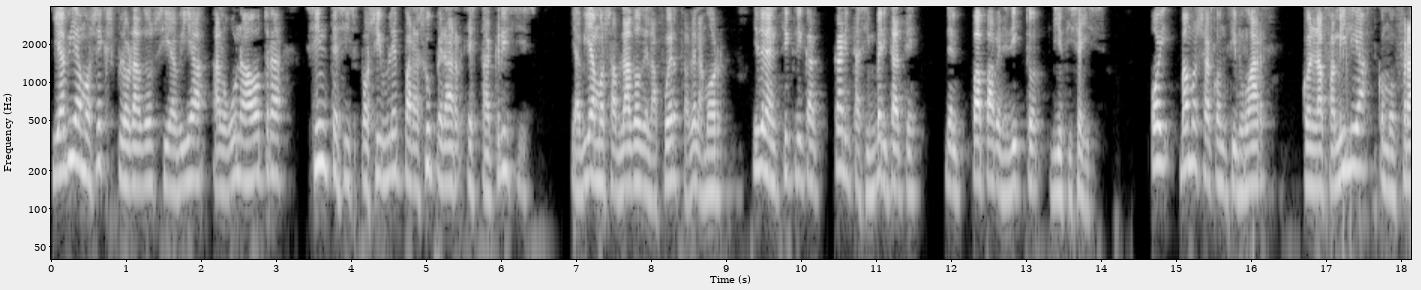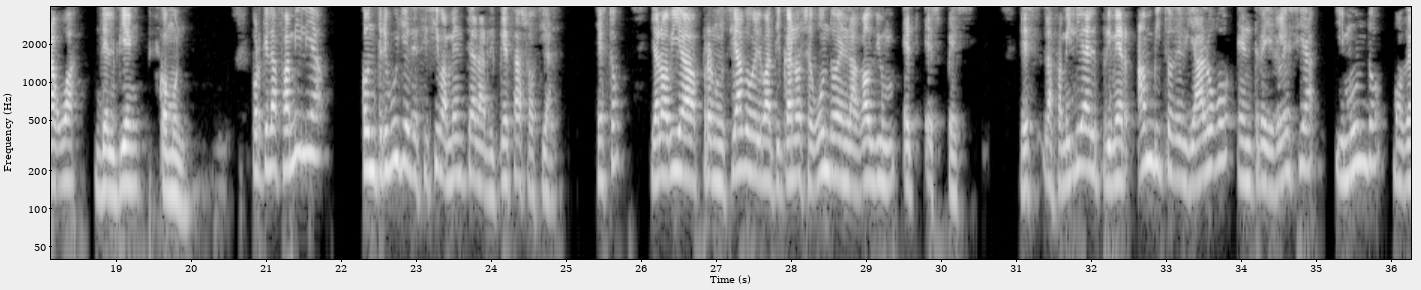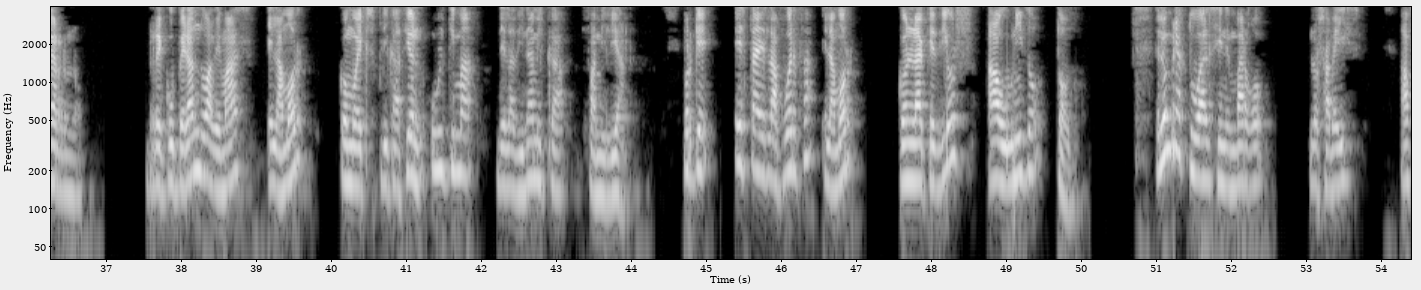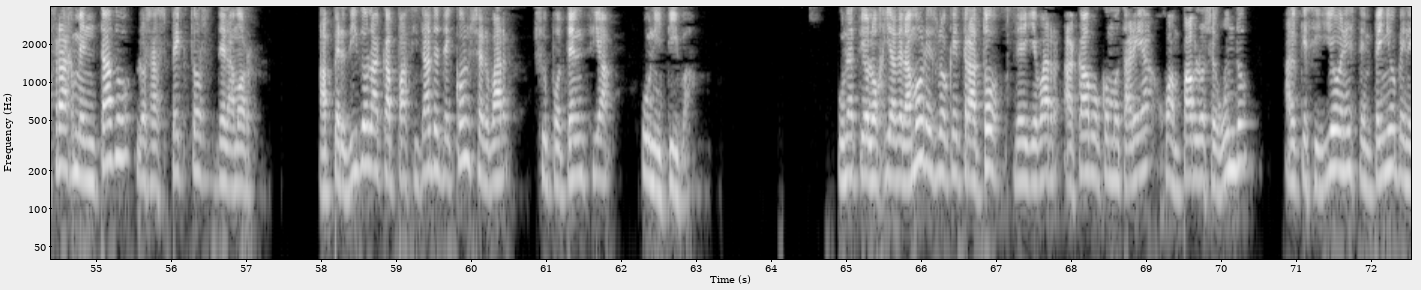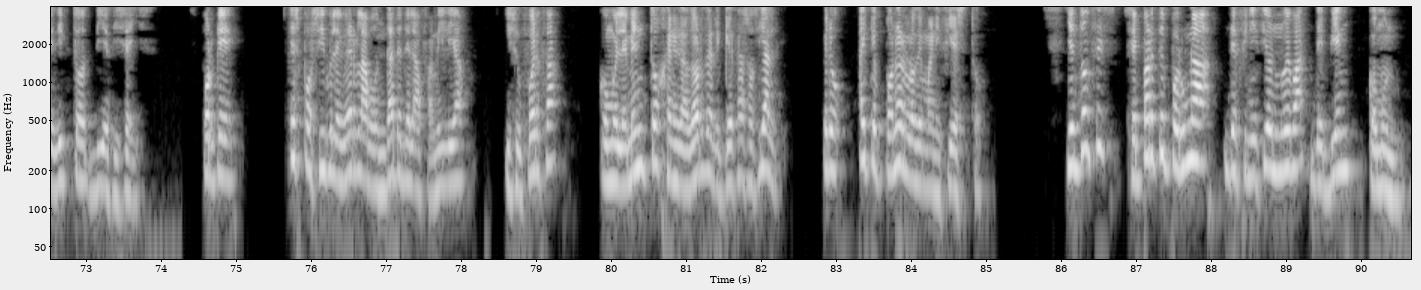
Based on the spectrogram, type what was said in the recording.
y habíamos explorado si había alguna otra síntesis posible para superar esta crisis, y habíamos hablado de la fuerza del amor y de la encíclica Caritas in Veritate del Papa Benedicto XVI. Hoy vamos a continuar con la familia como fragua del bien común, porque la familia contribuye decisivamente a la riqueza social. Esto ya lo había pronunciado el Vaticano II en la Gaudium et Spes, es la familia el primer ámbito de diálogo entre Iglesia y mundo moderno, recuperando además el amor como explicación última de la dinámica familiar. Porque esta es la fuerza, el amor, con la que Dios ha unido todo. El hombre actual, sin embargo, lo sabéis, ha fragmentado los aspectos del amor, ha perdido la capacidad de conservar su potencia unitiva. Una teología del amor es lo que trató de llevar a cabo como tarea Juan Pablo II, al que siguió en este empeño Benedicto XVI. Porque es posible ver la bondad de la familia y su fuerza como elemento generador de riqueza social, pero hay que ponerlo de manifiesto. Y entonces se parte por una definición nueva de bien común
